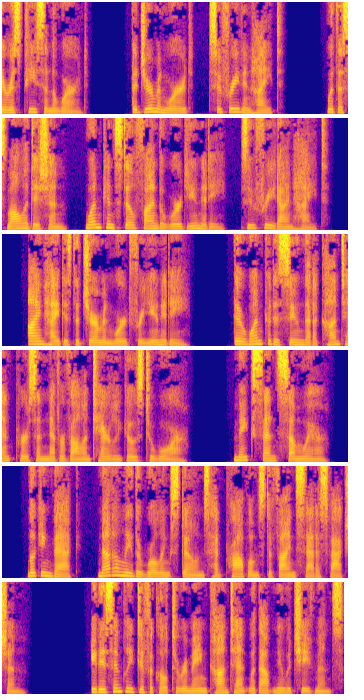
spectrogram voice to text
there is peace in the word. The German word, Zufriedenheit. With a small addition, one can still find the word unity, Zufriedenheit. Einheit is the German word for unity. There one could assume that a content person never voluntarily goes to war. Makes sense somewhere. Looking back, not only the Rolling Stones had problems to find satisfaction. It is simply difficult to remain content without new achievements.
